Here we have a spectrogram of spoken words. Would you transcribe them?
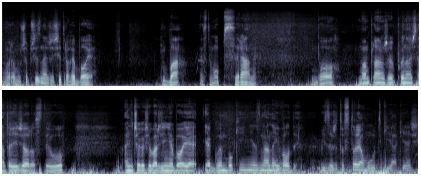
Dobra, muszę przyznać, że się trochę boję. Ba, jestem obsrany bo mam plan, żeby płynąć na to jezioro z tyłu, a niczego się bardziej nie boję jak głębokiej, nieznanej wody. Widzę, że tu stoją łódki jakieś,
